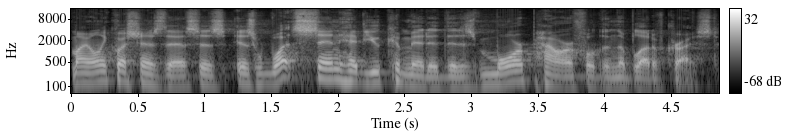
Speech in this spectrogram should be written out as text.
My only question is this is, is what sin have you committed that is more powerful than the blood of Christ?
